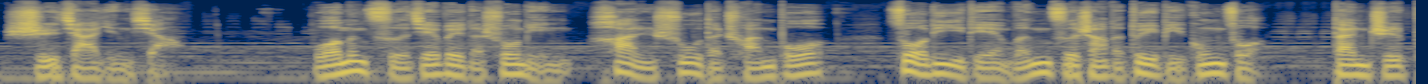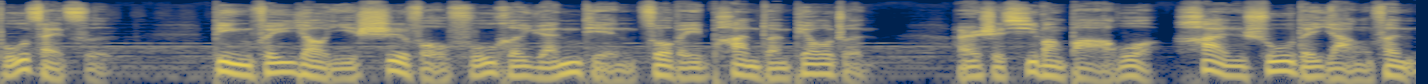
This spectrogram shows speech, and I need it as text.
施加影响。我们此节为了说明《汉书》的传播，做了一点文字上的对比工作，但之不在此，并非要以是否符合原点作为判断标准，而是希望把握《汉书》的养分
